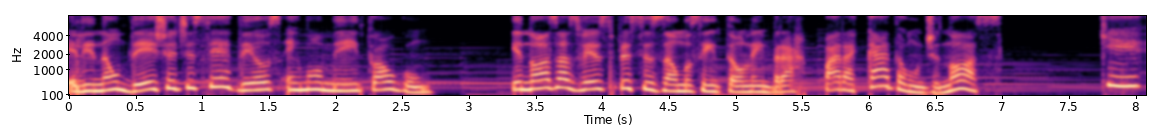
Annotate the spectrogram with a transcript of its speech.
Ele não deixa de ser Deus em momento algum. E nós, às vezes, precisamos então lembrar para cada um de nós que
